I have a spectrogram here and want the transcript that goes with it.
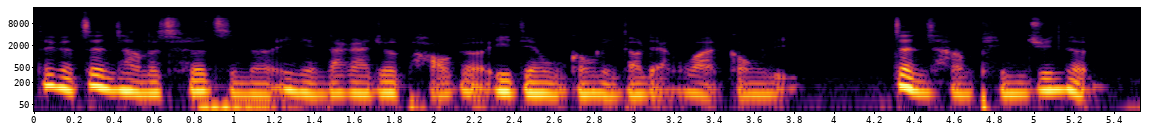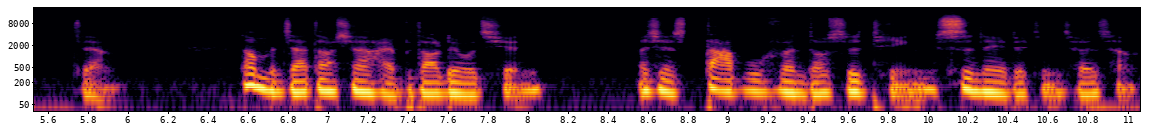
这个正常的车子呢，一年大概就跑个一点五公里到两万公里，正常平均的这样。那我们家到现在还不到六千，而且大部分都是停室内的停车场，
